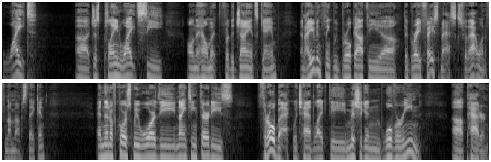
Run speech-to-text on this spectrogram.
white, uh, just plain white C on the helmet for the Giants game. And I even think we broke out the uh, the gray face masks for that one, if I'm not mistaken. And then, of course, we wore the 1930s throwback, which had like the Michigan Wolverine uh, pattern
